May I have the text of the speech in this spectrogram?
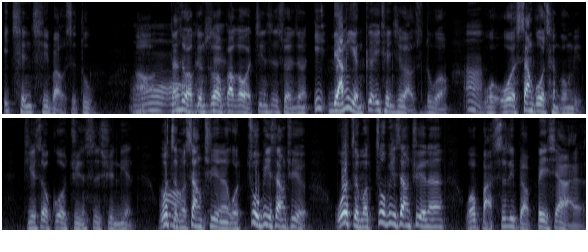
一千七百五十度哦。但是我要跟各位报告，我近视虽然这一两眼各一千七百五十度哦。嗯，我我上过成功岭。接受过军事训练，我怎么上去呢？我作弊上去，我怎么作弊上去呢？我把视力表背下来了，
